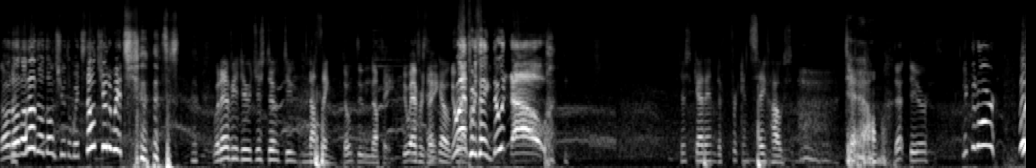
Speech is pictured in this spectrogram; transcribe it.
No, no, no, no, no, don't shoot the witch! Don't shoot the witch! Whatever you do, just don't do nothing. don't do nothing. Do everything. go, do go. everything! Do it now! Just get in the freaking safe house. Damn. that deer. Click the door! Woo!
